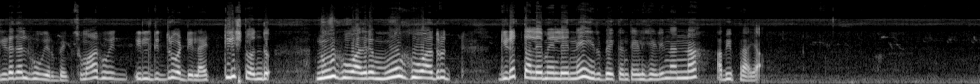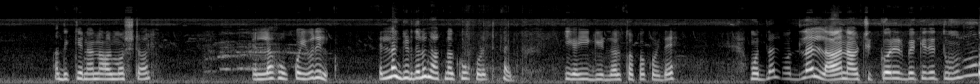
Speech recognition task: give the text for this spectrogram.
ಗಿಡದಲ್ಲಿ ಹೂ ಇರಬೇಕು. ಸುಮಾರು ಹೂ ಇಲ್ಲದಿದ್ರೂ ಅಡ್ಡಿಲ್ಲ. ಅಟ್ಲೀಸ್ಟ್ ಒಂದು ನೂರು ಹೂ ಆದರೆ ಮೂರು ಹೂ ಆದರೂ ಗಿಡದ ತಲೆ ಮೇಲೇ ಇರಬೇಕಂತೇಳಿ ಹೇಳಿ ನನ್ನ ಅಭಿಪ್ರಾಯ. ಅದಕ್ಕೆ ನಾನು ಆಲ್ಮೋಸ್ಟ್ ಆಲ್ ಎಲ್ಲ ಹೂ ಕೊಯ್ಯೋದಿಲ್ಲ ಎಲ್ಲ ಗಿಡದಲ್ಲೂ ನಾಲ್ಕು ನಾಲ್ಕು ಹೂ ಕೊಡುತ್ತೆ. ಈಗ ಈ ಗಿಡದಲ್ಲಿ ಸ್ವಲ್ಪ ಕೊಯ್ದೆ. ಮೊದಲಲ್ಲಿ ಮೊದಲೆಲ್ಲ ನಾವು ಚಿಕ್ಕವ್ರು ಇರಬೇಕಿದ್ರೆ ತುಂಬ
